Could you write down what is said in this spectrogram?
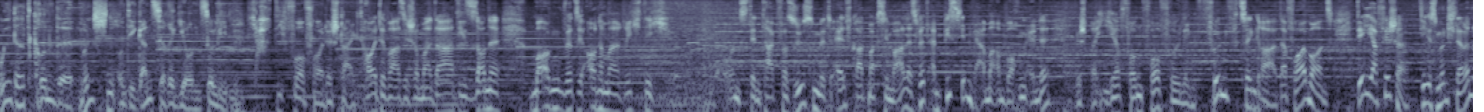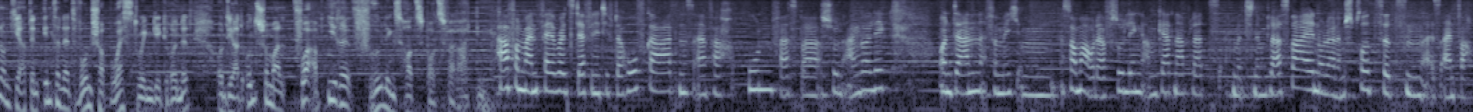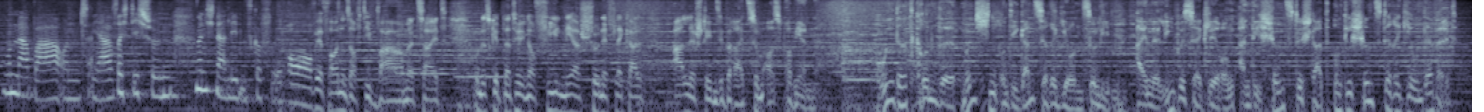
100 Gründe, München und die ganze Region zu lieben. Ja, die Vorfreude steigt. Heute war sie schon mal da, die Sonne. Morgen wird sie auch noch mal richtig uns den Tag versüßen mit 11 Grad maximal. Es wird ein bisschen wärmer am Wochenende. Wir sprechen hier vom Vorfrühling. 15 Grad, da freuen wir uns. Delia Fischer, die ist Münchnerin und die hat den Internet-Wohnshop Westwing gegründet und die hat uns schon mal vorab ihre Frühlings-Hotspots verraten. Ein paar von meinen Favorites definitiv der Hofgarten, ist einfach unfassbar schön angelegt. Und dann für mich im Sommer oder Frühling am Gärtnerplatz mit einem Glas Wein oder einem Spritz sitzen ist einfach wunderbar und ja, richtig schön Münchner Lebensgefühl. Oh, wir freuen uns auf die warme Zeit. Und es gibt natürlich noch viel mehr schöne Fleckerl. Alle stehen sie bereit zum Ausprobieren. 100 Gründe, München und die ganze Region zu lieben. Eine Liebeserklärung an die schönste Stadt und die schönste Region der Welt.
